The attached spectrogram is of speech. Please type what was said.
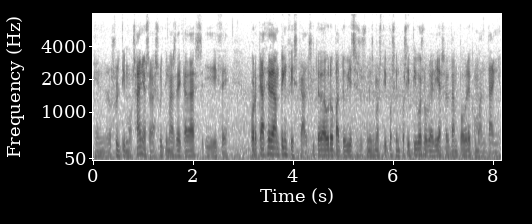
en los últimos años, en las últimas décadas, y dice, porque hace dumping fiscal. Si toda Europa tuviese sus mismos tipos impositivos, volvería a ser tan pobre como antaño.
